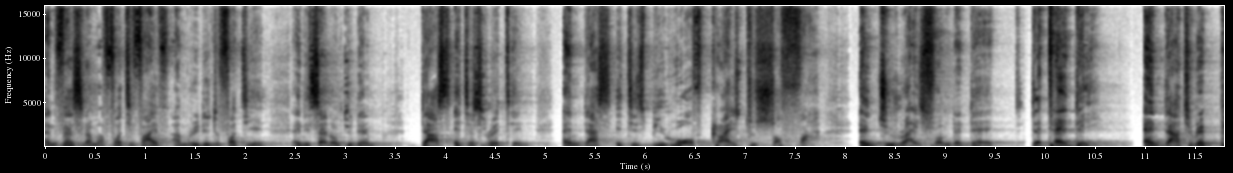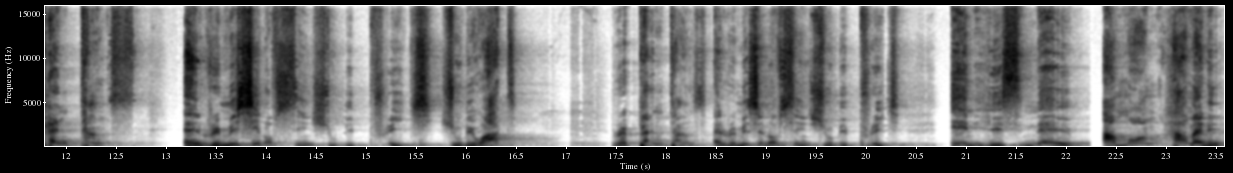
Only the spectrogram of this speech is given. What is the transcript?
and verse number 45. I'm reading to 48. And he said unto them, Thus it is written, and thus it is behove Christ to suffer and to rise from the dead the third day, and that repentance and remission of sin should be preached. Should be what? Repentance and remission of sin should be preached in his name among how many?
